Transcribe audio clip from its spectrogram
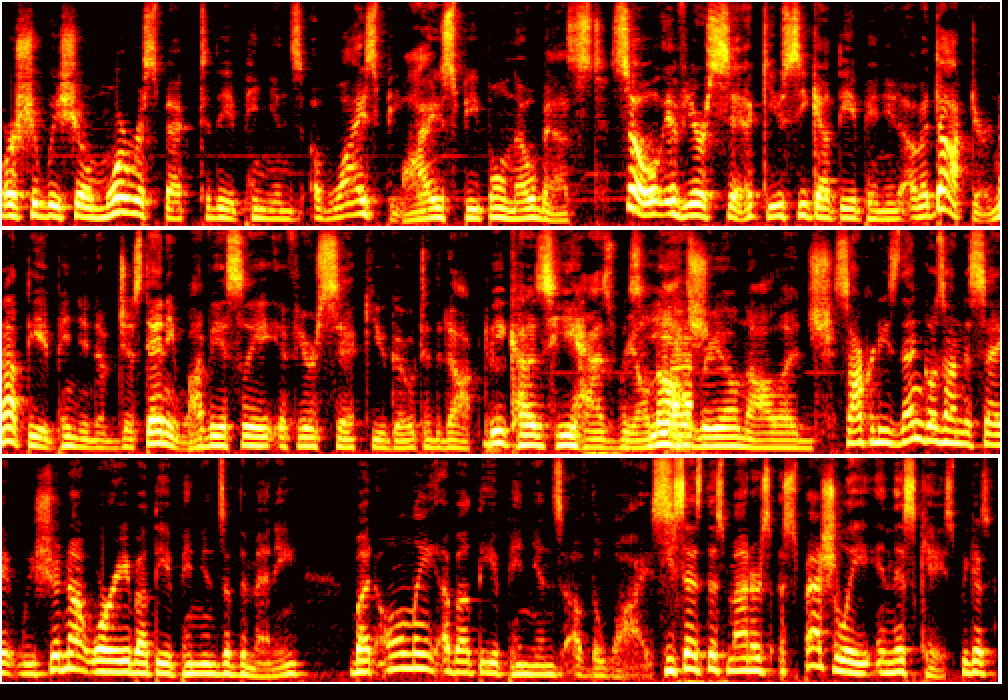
or should we show more respect to the opinions of wise people? Wise people know best. So, if you're sick, you seek out the opinion of a doctor, not the opinion of just anyone. Obviously, if you're sick, you go to the doctor because he has real he knowledge. Has real knowledge. Socrates then goes on to say, we should not worry about the opinions of the many, but only about the opinions of the wise. He says this matters especially in this case because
